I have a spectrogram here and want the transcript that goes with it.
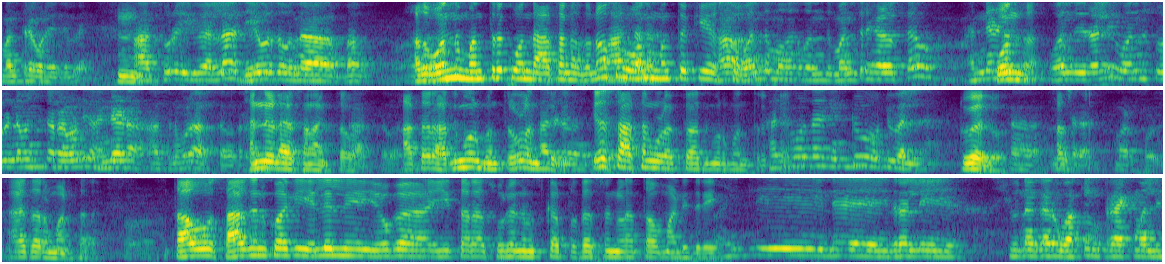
ಮಂತ್ರಗಳಿದ್ದಾವೆ ಆ ಸೂರ್ಯ ಇವೆಲ್ಲ ದೇವರದ ಒಂದು ಅದು ಒಂದು ಮಂತ್ರಕ್ಕೆ ಒಂದು ಆಸನ ಅದನೋ ಅಥವಾ ಒಂದು ಮಂತ್ರಕ್ಕೆ ಎಷ್ಟು? ಒಂದು ಒಂದು ಮಂತ್ರ ಹೇಳುತ್ತೆ. ಹನ್ನೆರಡು ಒಂದು. ಇದರಲ್ಲಿ ಒಂದು ಸೂರ್ಯ ನಮಸ್ಕಾರ ಮಾಡಿ ಹನ್ನೆರಡು ಆಸನಗಳು ಆಗ್ತಾವೆ ಹನ್ನೆರಡು ಆಸನ ಆಗ್ತಾವೆ. ಆ ಥರ ಹದಿಮೂರು ಮಂತ್ರಗಳು ಅಂತೀರಿ. ಎಷ್ಟು ಆಸನಗಳು ಆಗ್ತಾವೆ ಹದಿಮೂರು ಮಂತ್ರಕ್ಕೆ? ಹದಿಮೂರದಾಗ ಇಂಟು ಟ್ವೆಲ್. ಟ್ವೆಲ್. ಅಷ್ಟು. ಆ ಥರ ಮಾಡ್ತಾರೆ. ತಾವು ಸಾರ್ವಜನಿಕವಾಗಿ ಎಲ್ಲೆಲ್ಲಿ ಯೋಗ ಈ ಥರ ಸೂರ್ಯ ನಮಸ್ಕಾರ ಪ್ರದರ್ಶನಗಳನ್ನ ತಾವು ಮಾಡಿದ್ರಿ? ಇಲ್ಲಿ ಇಲ್ಲೇ ಇದರಲ್ಲಿ ಶಿವನಗರ್ ವಾಕಿಂಗ್ ಟ್ರ್ಯಾಕ್ ಮಲ್ಲಿ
